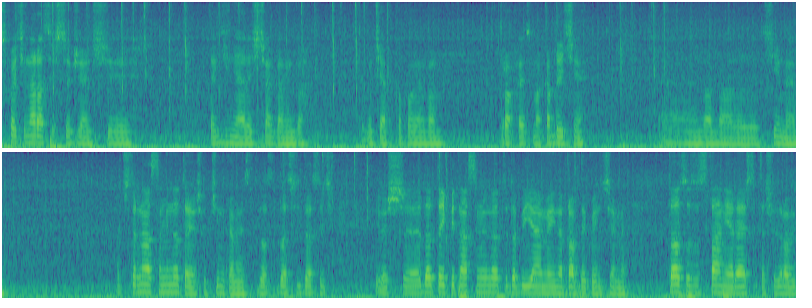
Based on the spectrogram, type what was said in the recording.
słuchajcie naraz jeszcze wziąć. Yy, tak dziwnie, ale ściąga mi go. Tego dziabka powiem wam. Trochę jest makabrycznie. Eee, dobra, ale lecimy. O 14 minuta już odcinka, więc dos, dosyć, dosyć. Już e, do tej 15 minuty dobijamy i naprawdę kończymy. To co zostanie, resztę to się zrobi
